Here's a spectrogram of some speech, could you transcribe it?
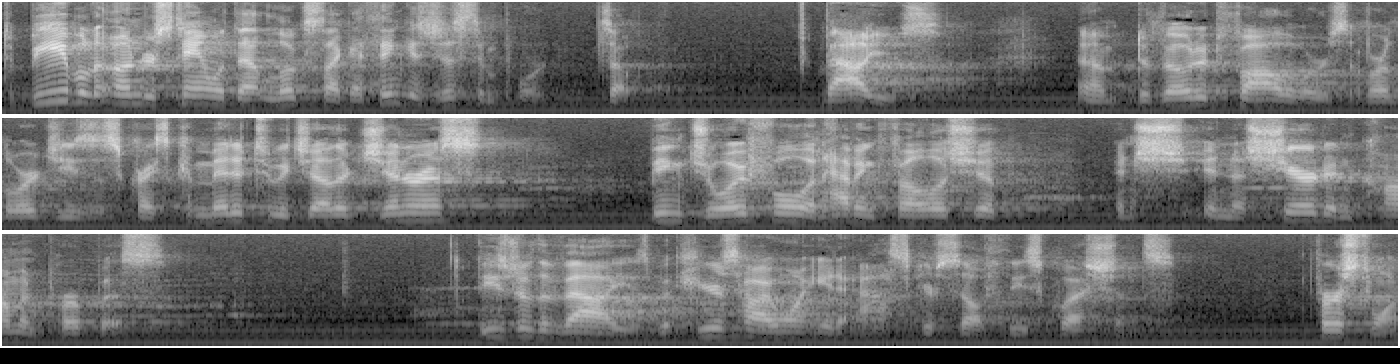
to be able to understand what that looks like, I think is just important. So, values um, devoted followers of our Lord Jesus Christ, committed to each other, generous, being joyful, and having fellowship sh- in a shared and common purpose. These are the values, but here's how I want you to ask yourself these questions. First one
